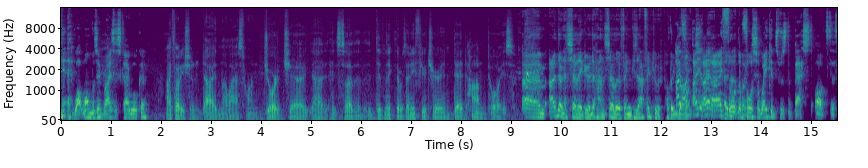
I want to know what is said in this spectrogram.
yeah. what one was it? Rise of Skywalker? I thought he should have died in the last one. George uh, uh, uh, didn't think there was any future in dead Han toys. Um, I don't necessarily agree with the Han Solo thing because I think it was probably I right. Thought, I, I, I thought the point. Force Awakens was the best of the.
